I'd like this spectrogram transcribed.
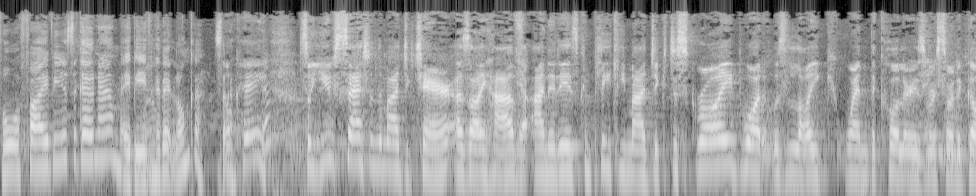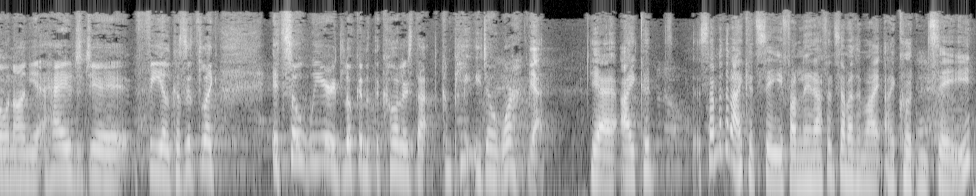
four or five years ago now, maybe even a bit longer. So, Okay, yeah. so you sat in the magic chair as I have, Yep. and it is completely magic. Describe what it was like when the colours were sort of going on you. How did you feel? Because it's like, it's so weird looking at the colours that completely don't work. Yeah. Yeah, I could. Some of them I could see, funnily enough, and some of them I, I couldn't see.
